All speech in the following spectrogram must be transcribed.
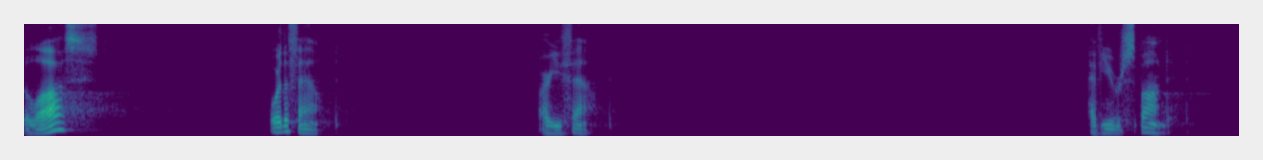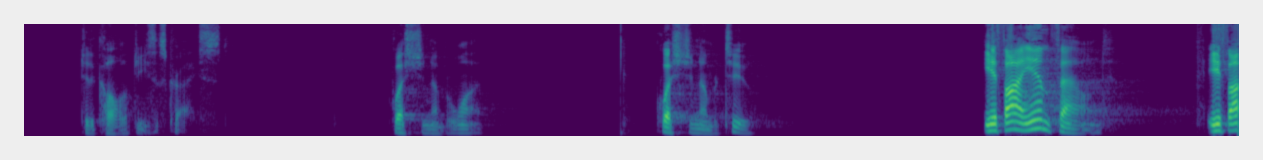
the lost or the found. Are you found? Have you responded to the call of Jesus Christ? Question number one. Question number two. If I am found, if I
